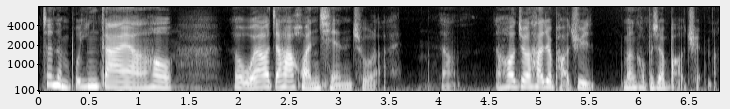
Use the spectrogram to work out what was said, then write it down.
真的不应该啊。然后我要叫他还钱出来，这样，然后就他就跑去门口，不是有保全嘛？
